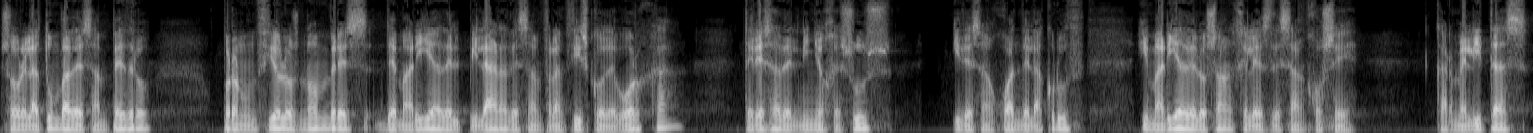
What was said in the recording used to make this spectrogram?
sobre la tumba de San Pedro, pronunció los nombres de María del Pilar de San Francisco de Borja, Teresa del Niño Jesús y de San Juan de la Cruz, y María de los Ángeles de San José, Carmelitas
